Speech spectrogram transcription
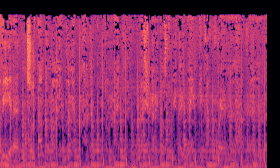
aprire, ma soltanto una piccola parte, una scena ricostruita identica a quella del,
